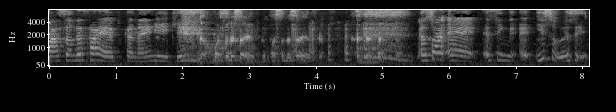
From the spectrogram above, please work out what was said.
Passando essa época, né, Henrique? Não, passando essa época, passando essa época. Eu só, é, assim, é, isso, esse,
